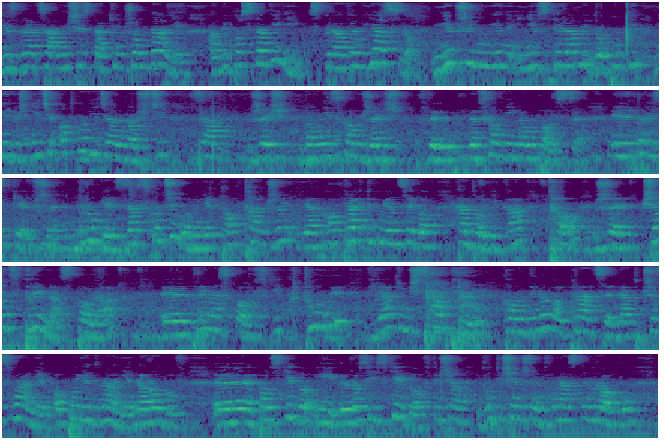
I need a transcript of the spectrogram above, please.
nie zwracamy się z takim żądaniem, aby postawili sprawę jasno. Nie przyjmujemy i nie wspieramy, dopóki nie weźmiecie odpowiedzialności za rzeź wołyńską, rzeź w, we wschodniej Małopolsce. Y, To jest pierwsze. Drugie, zaskoczyło mnie to także jako praktykującego katolika, to, że ksiądz prymas Polak, prymas Polski, który w jakimś stopniu koordynował pracę nad przesłaniem o pojednanie narodów e, polskiego i rosyjskiego w 2012 roku,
